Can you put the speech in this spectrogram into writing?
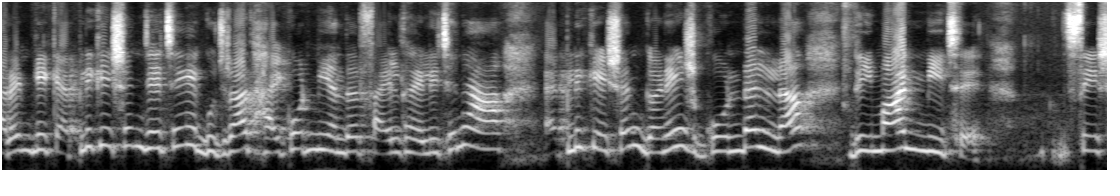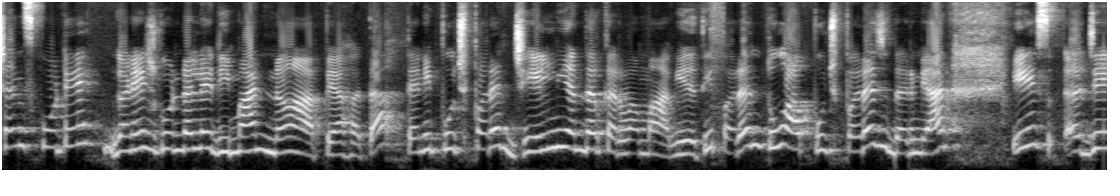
કારણ કે એક એપ્લિકેશન જે છે એ ગુજરાત હાઈકોર્ટની અંદર ફાઇલ થયેલી છે ને આ એપ્લિકેશન ગણેશ ગોંડલના રિમાન્ડની છે. સેશન્સ કોર્ટે ગણેશ ગોંડલને રિમાન્ડ ન આપ્યા હતા. તેની પૂછપરછ જેલની અંદર કરવામાં આવી હતી, પરંતુ આ પૂછપરછ દરમિયાન એ જે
